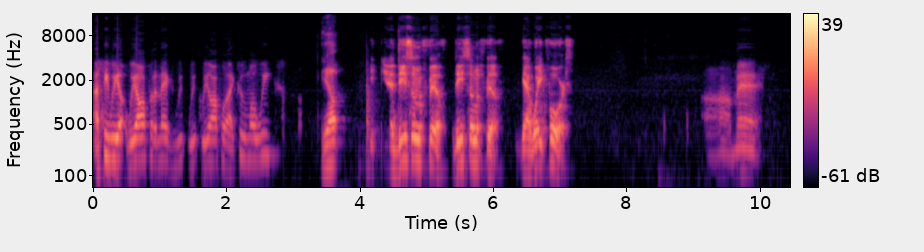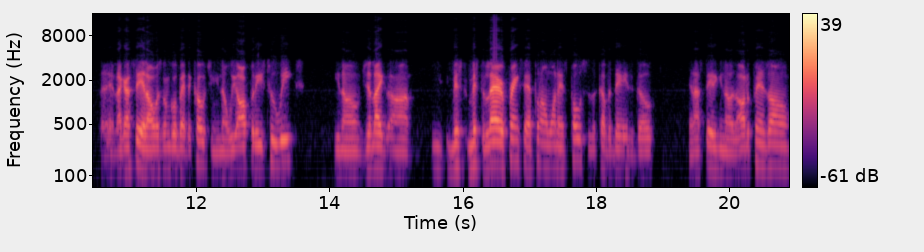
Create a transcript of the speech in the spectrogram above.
I see we we off for the next we we, we off for like two more weeks. Yep. Yeah, December fifth. December fifth. Yeah, Wake Forest. Oh man, like I said, always gonna go back to coaching. You know, we off for these two weeks. You know, just like um, Mr. Mr. Larry Frank said, put on one of his posters a couple of days ago, and I said, you know, it all depends on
